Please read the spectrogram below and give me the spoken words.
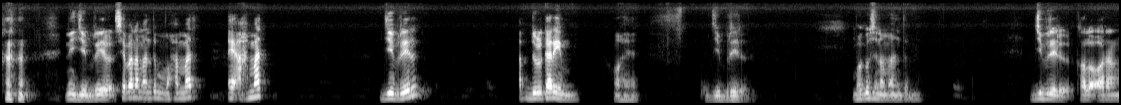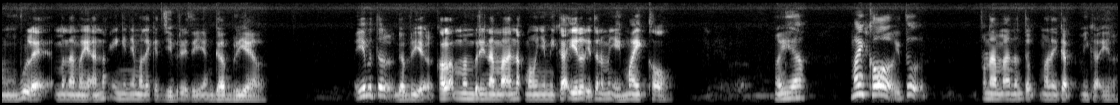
ini Jibril. Siapa nama antum? Muhammad? Eh Ahmad? Jibril? Abdul Karim. Oh ya. Jibril. Bagus nama antum. Jibril. Kalau orang bule menamai anak inginnya malaikat Jibril itu yang Gabriel. Iya betul, Gabriel. Kalau memberi nama anak maunya Mikail itu namanya eh, Michael. Oh iya, Michael itu penamaan untuk malaikat Mikail.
